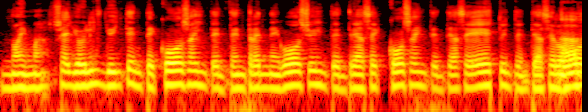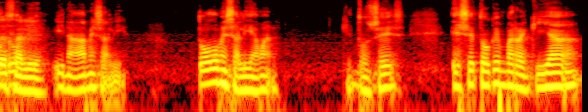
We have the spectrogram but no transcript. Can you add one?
no hay más. O sea, yo, yo intenté cosas, intenté entrar en negocios, intenté hacer cosas, intenté hacer esto, intenté hacer lo Nada otro. salía. Y nada me salía. Todo me salía mal. Entonces, ese toque en Barranquilla,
